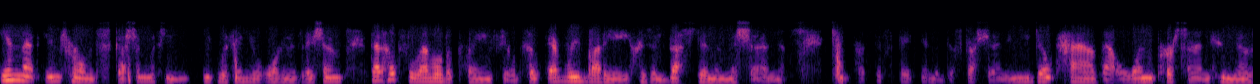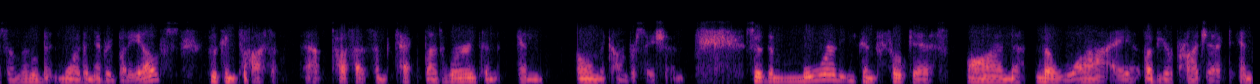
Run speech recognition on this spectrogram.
in that internal discussion within, within your organization, that helps level the playing field so everybody who's invested in the mission can participate in the discussion and you don't have that one person who knows a little bit more than everybody else who can toss out, toss out some tech buzzwords and, and own the conversation. So the more that you can focus on the why of your project and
